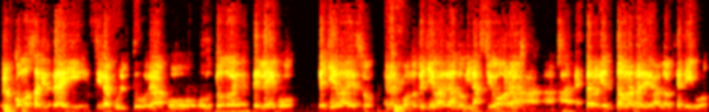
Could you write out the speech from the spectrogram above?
pero cómo salir de ahí si la cultura o, todo este ego te lleva a eso, en el fondo, te lleva a la dominación, a, estar orientado a la tarea, al objetivo,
